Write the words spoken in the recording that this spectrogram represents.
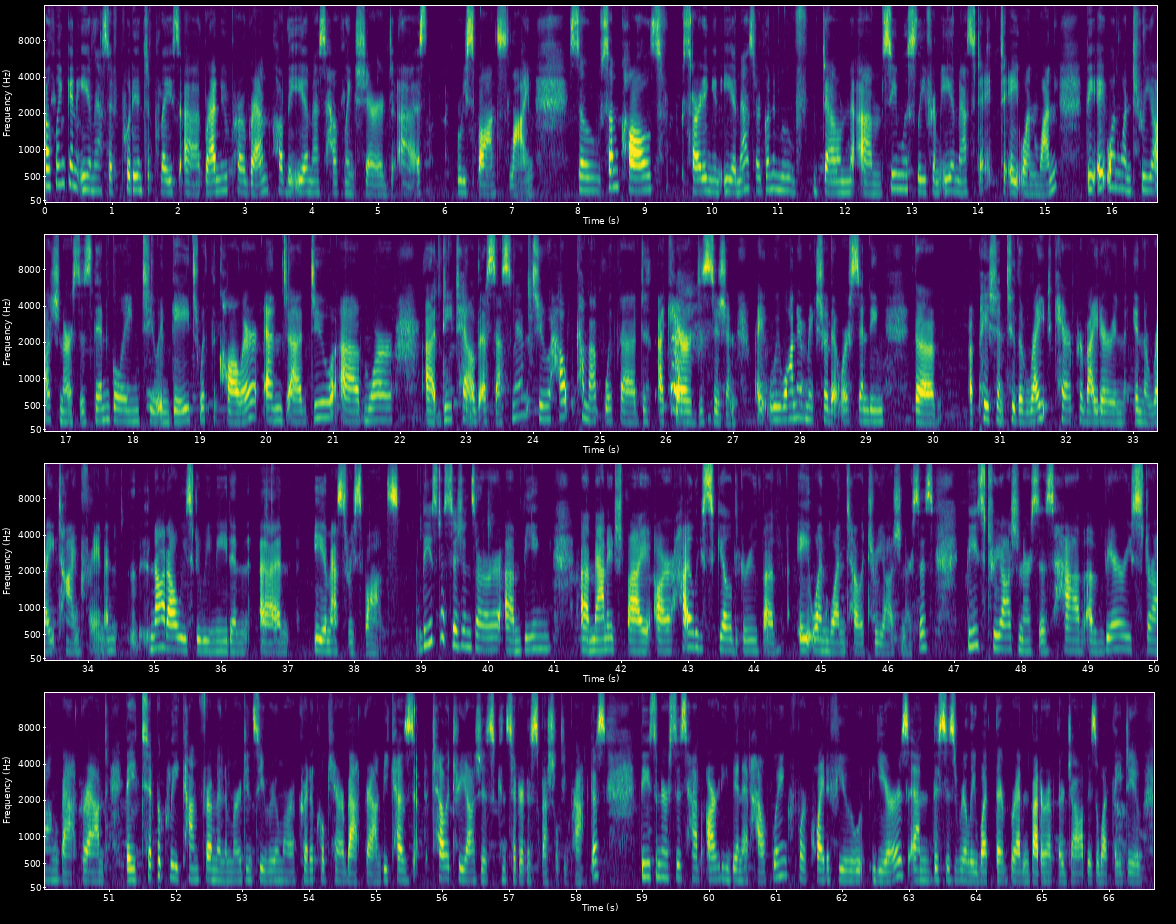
HealthLink and EMS have put into place a brand new program called the EMS HealthLink Shared uh, Response Line. So some calls starting in EMS are going to move down um, seamlessly from EMS to, to 811. The 811 triage nurse is then going to engage with the caller and uh, do a more uh, detailed assessment to help come up with a, a care decision. Right? We want to make sure that we're sending the a patient to the right care provider in the, in the right time frame and not always do we need an, an EMS response. These decisions are um, being uh, managed by our highly skilled group of 811 teletriage nurses. These triage nurses have a very strong background. They typically come from an emergency room or a critical care background because teletriage is considered a specialty practice. These nurses have already been at HealthLink for quite a few years, and this is really what their bread and butter of their job is what they do.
